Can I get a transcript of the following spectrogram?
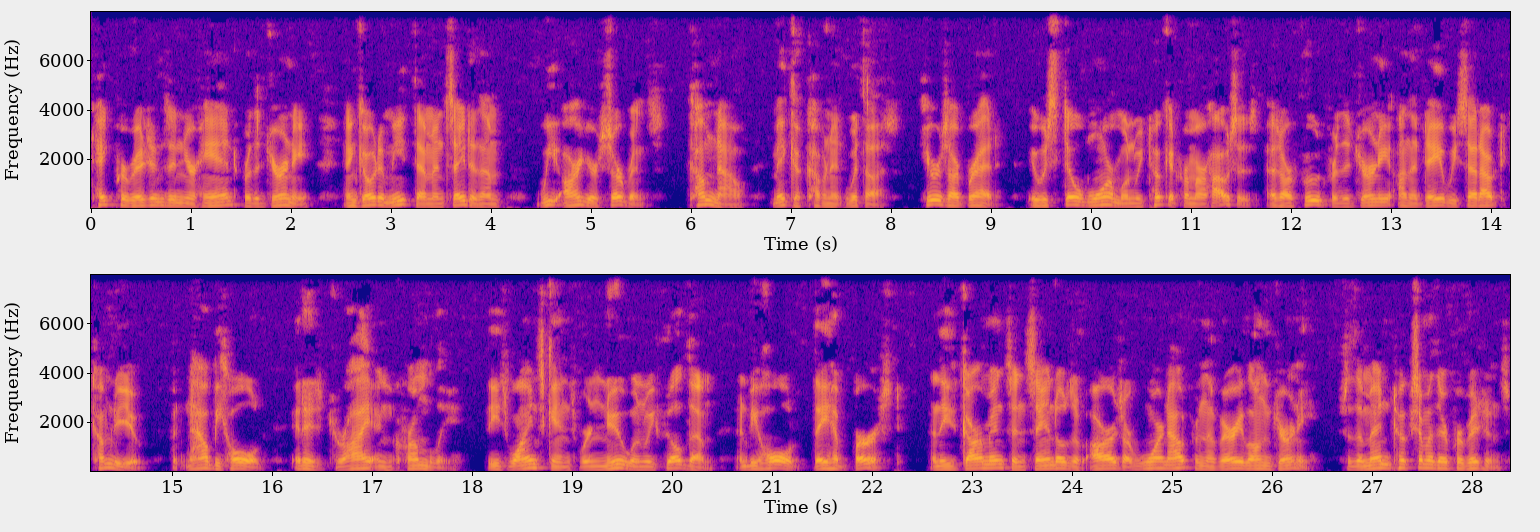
Take provisions in your hand for the journey, and go to meet them, and say to them, We are your servants. Come now, make a covenant with us. Here is our bread. It was still warm when we took it from our houses, as our food for the journey on the day we set out to come to you. But now behold, it is dry and crumbly. These wineskins were new when we filled them, and behold, they have burst and these garments and sandals of ours are worn out from the very long journey. So the men took some of their provisions,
